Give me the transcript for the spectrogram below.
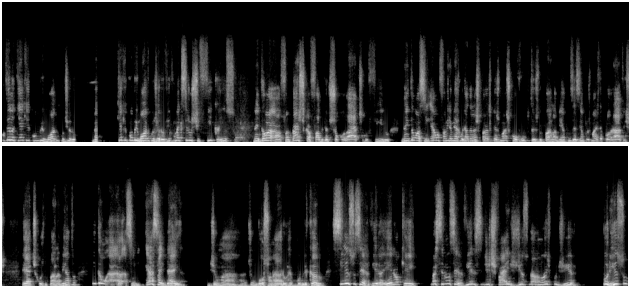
O Vila, quem é que compra imóvel com dinheiro né? Quem é que compra imóvel com dinheiro vivo? Como é que se justifica isso? Né? Então, a, a, fantástica fábrica de chocolate do filho. Né? Então, assim, é uma família mergulhada nas práticas mais corruptas do parlamento, nos exemplos mais deploráveis éticos do parlamento. Então, assim, essa ideia de, uma, de um Bolsonaro republicano, se isso servir a ele, ok. Mas se não servir, ele se desfaz disso da noite para o dia. Por isso,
